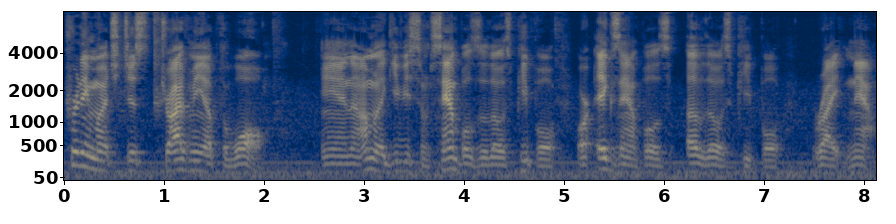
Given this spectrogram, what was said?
pretty much just drive me up the wall. And I'm going to give you some samples of those people or examples of those people right now.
